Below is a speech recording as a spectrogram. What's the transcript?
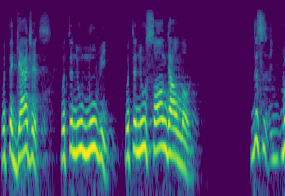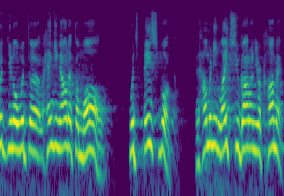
with the gadgets, with the new movie, with the new song download. This is with, you know, with the hanging out at the mall, with Facebook, and how many likes you got on your comment.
